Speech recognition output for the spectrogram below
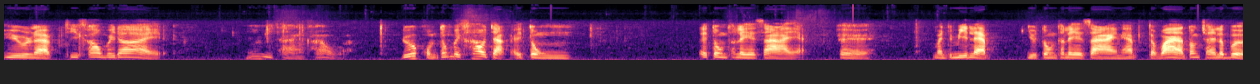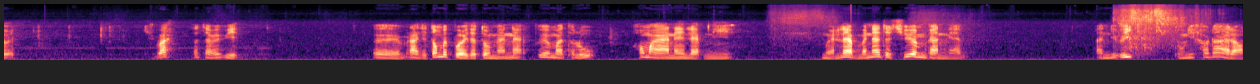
Hill Lab ที่เข้าไม่ได้ ไม่มีทางเข้าอะ หรือว่าผมต้องไปเข้าจากไอ้ตรง ไอ้ตรงทะเลทรายอะ เออ มันจะมีแลบอยู่ตรงทะเลทรายนะครับ แต่ว่าต้องใช้ระเบิดใช่ปะถ้าจำไม่ผิด เออมันอาจจะต้องไปเปิดจากตรงนั้นน่ะ เพื่อมาทะลุเข้ามาในแลบนี้ เหมือนแลบมันน่าจะเชื่อมกันนะครับ อันนี้อุ้ยตรงนี้เข้าได้เหรอ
